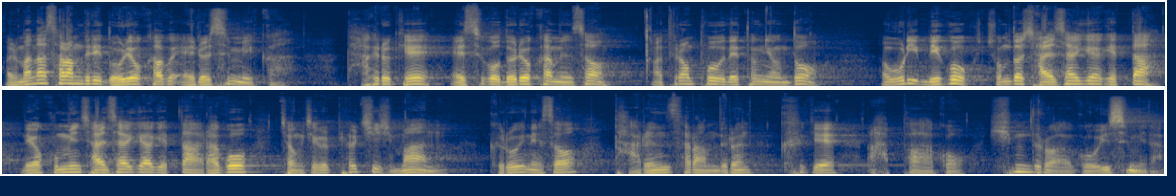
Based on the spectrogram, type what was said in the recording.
얼마나 사람들이 노력하고 애를 씁니까? 다 그렇게 애쓰고 노력하면서 아, 트럼프 대통령도 우리 미국 좀 더 잘 살게 하겠다. 내가 국민 잘 살게 하겠다라고 정책을 펼치지만 그로 인해서 다른 사람들은 크게 아파하고 힘들어하고 있습니다.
